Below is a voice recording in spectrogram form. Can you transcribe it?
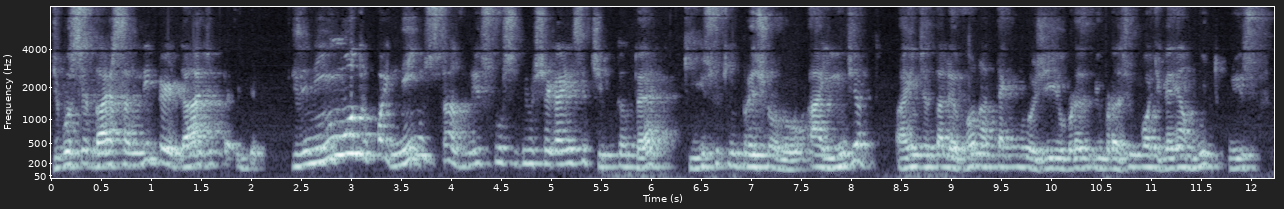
de você dar essa liberdade. Quer dizer, nenhum outro país, nem os Estados Unidos conseguiram chegar a esse tipo. Tanto é que isso que impressionou a Índia, a Índia está levando a tecnologia e o Brasil, o Brasil pode ganhar muito com isso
